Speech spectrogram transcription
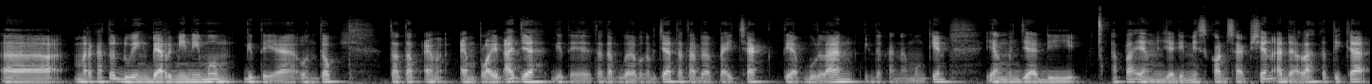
uh, mereka tuh doing bare minimum gitu ya untuk tetap em employed aja gitu ya. Tetap gue bekerja tetap ada paycheck tiap bulan gitu. Karena mungkin yang menjadi apa yang menjadi misconception adalah ketika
